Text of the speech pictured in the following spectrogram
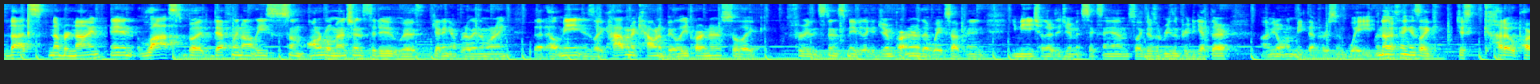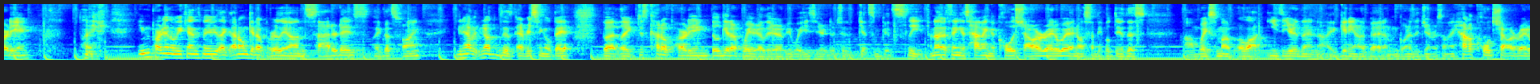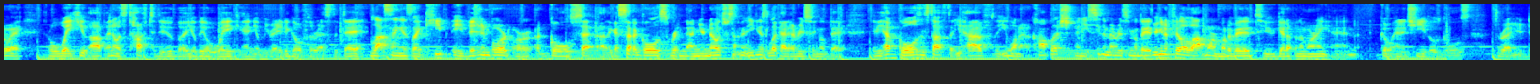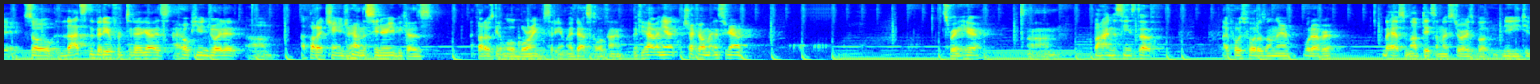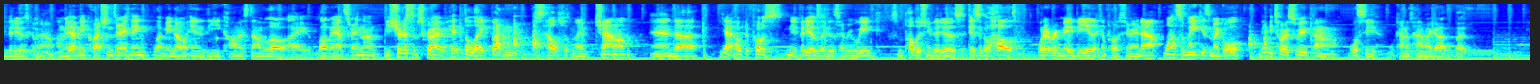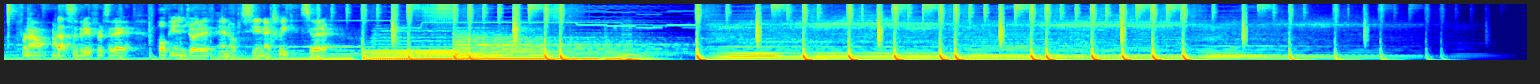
that's number nine. And last but definitely not least, some honorable mentions to do with getting up early in the morning that help me is like have an accountability partner. So like for instance, maybe like a gym partner that wakes up and you meet each other at the gym at 6 a.m. So like there's a reason for you to get there. Um, you don't want to make that person wait. Another thing is like just cut out partying. Like you can party on the weekends maybe. Like I don't get up early on Saturdays. Like that's fine. You can have it, you don't have to do this every single day, but like just cut out partying. You'll get up way earlier. It'll be way easier to, to get some good sleep. Another thing is having a cold shower right away. I know some people do this um, wakes them up a lot easier than uh, getting out of bed and going to the gym or something. Have a cold shower right away. It'll wake you up. I know it's tough to do, but you'll be awake and you'll be ready to go for the rest of the day. Last thing is like keep a vision board or a goal set, uh, like a set of goals written down in your notes or something you can just look at every single day. If you have goals and stuff that you have that you want to accomplish and you see them every single day, you're gonna feel a lot more motivated to get up in the morning and go and achieve those goals throughout your day. So that's the video for today, guys. I hope you enjoyed it. Um, I thought I'd change around the scenery because thought it was getting a little boring sitting at my desk all the time. If you haven't yet, check out my Instagram. It's right here. Um, behind the scenes stuff. I post photos on there, whatever. I have some updates on my stories about new YouTube videos coming out. Um, if you have any questions or anything, let me know in the comments down below. I love answering them. Be sure to subscribe, hit the like button. It just helps with my channel. And uh, yeah, I hope to post new videos like this every week. Some publishing videos, physical health, whatever it may be like I'm posting right now. Once a week is my goal. Maybe twice a week, I don't know. We'll see what kind of time I got. But for now, that's the video for today. Hope you enjoyed it and hope to see you next week. See you later.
